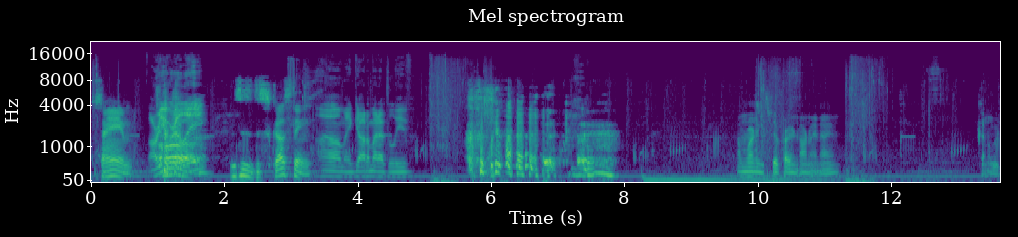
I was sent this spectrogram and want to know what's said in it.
Same. Are you really? This is disgusting. Oh my god, I might have to leave. I'm running Spitfire and R99. Kind of weird.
